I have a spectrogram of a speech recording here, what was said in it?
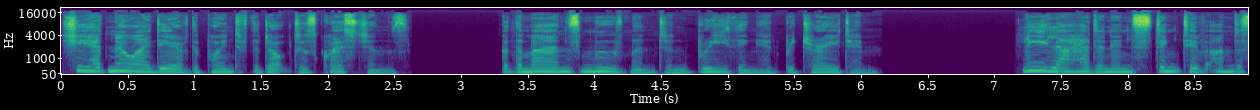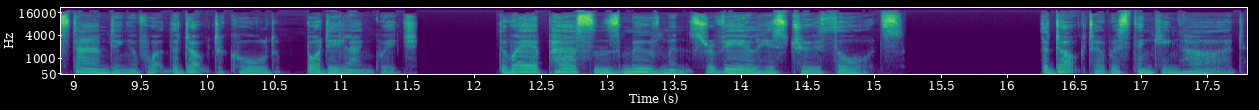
She had no idea of the point of the doctor's questions, but the man's movement and breathing had betrayed him. Leela had an instinctive understanding of what the doctor called body language, the way a person's movements reveal his true thoughts. The doctor was thinking hard.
